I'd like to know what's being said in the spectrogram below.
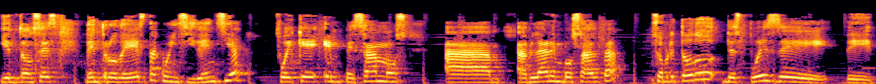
Y entonces, dentro de esta coincidencia, fue que empezamos a hablar en voz alta, sobre todo después de,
